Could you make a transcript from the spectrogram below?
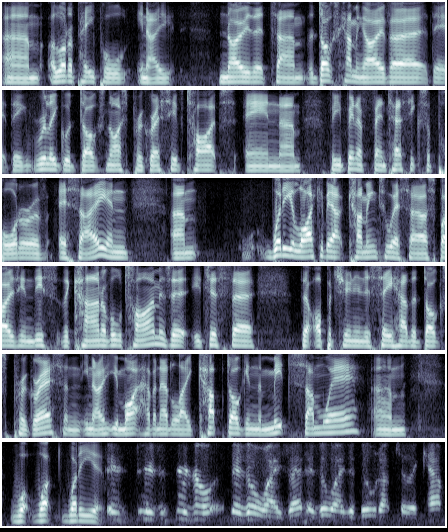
um, a lot of people, you know, know that um, the dogs coming over, they're, they're really good dogs, nice progressive types, and um, but you've been a fantastic supporter of SA. And um, what do you like about coming to SA? I suppose in this the carnival time is it it's just the the opportunity to see how the dogs progress, and you know you might have an Adelaide Cup dog in the midst somewhere. Um, what what what are you? There's, there's, there's, there's always that. There's always a build up to the cup.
